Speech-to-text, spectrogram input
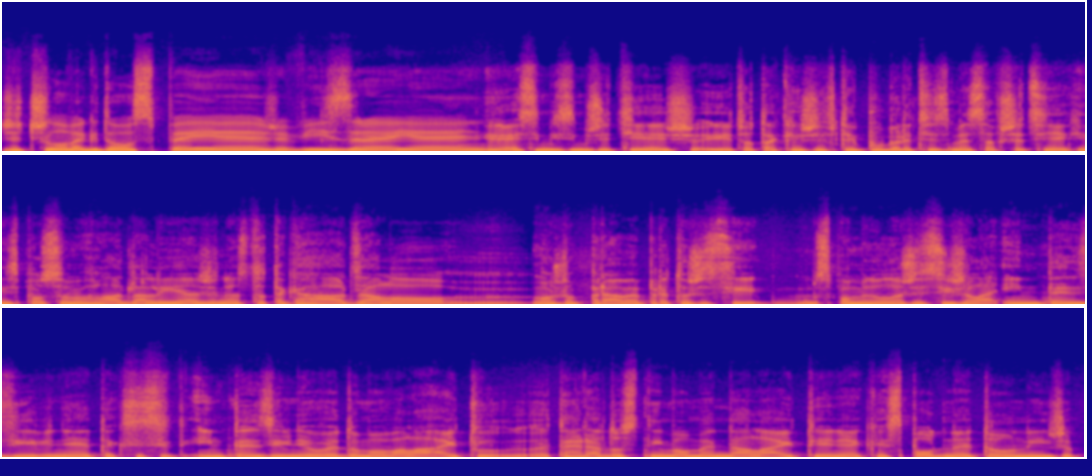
Že človek dospeje, že vyzreje. Ja si myslím, že tiež je to také, že v tej puberte sme sa všetci nejakým spôsobom hľadali a že nás to tak hádzalo. Možno práve preto, že si spomenula, že si žila intenzívne, tak si si intenzívne uvedomovala aj tu, ten radostný moment, ale aj tie nejaké spodné tóny, že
